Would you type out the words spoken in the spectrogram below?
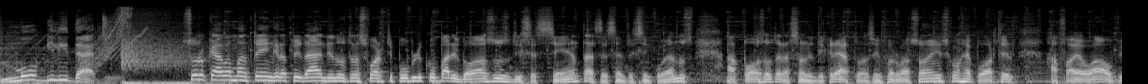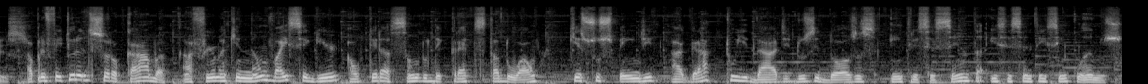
Mobilidade. Sorocaba mantém gratuidade no transporte público para idosos de 60 a 65 anos após alteração de decreto. As informações com o repórter Rafael Alves. A Prefeitura de Sorocaba afirma que não vai seguir a alteração do decreto estadual que suspende a gratuidade dos idosos entre 60 e 65 anos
